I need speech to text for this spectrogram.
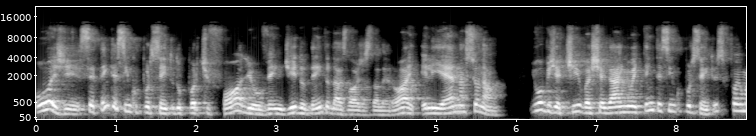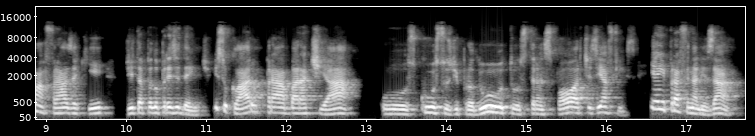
Hoje, 75% do portfólio vendido dentro das lojas da Leroy, ele é nacional. E o objetivo é chegar em 85%. Isso foi uma frase aqui dita pelo presidente. Isso, claro, para baratear os custos de produtos, transportes e afins. E aí, para finalizar,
